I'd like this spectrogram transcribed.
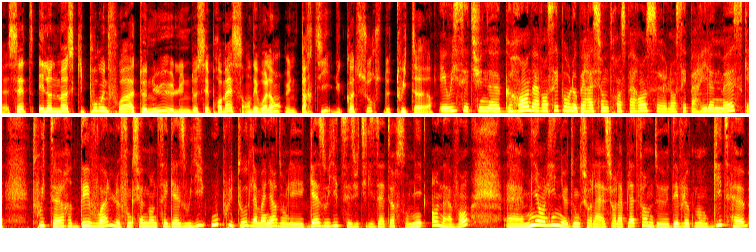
euh, c'est Elon Musk qui, pour une fois, a tenu l'une de ses promesses en dévoilant une partie du code source de Twitter. Et oui, c'est une grande avancée pour l'opération de transparence euh, lancée par Elon Musk. Twitter dévoile le fonctionnement de ses gazouillis, ou plutôt de la manière dont les gazouillis de ses utilisateurs sont mis en avant. Euh, mis en ligne donc sur la, sur la plateforme de développement GitHub,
